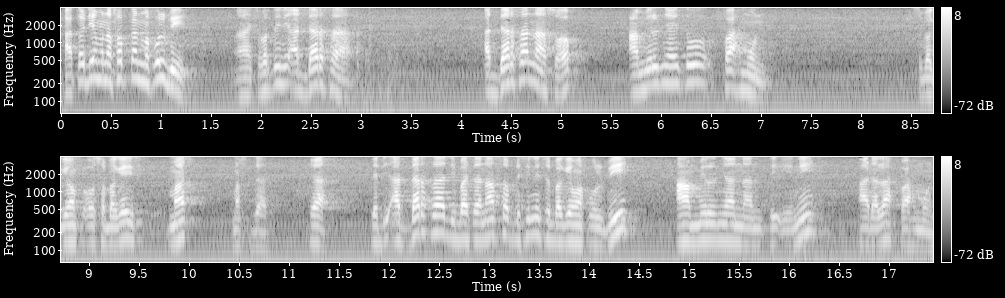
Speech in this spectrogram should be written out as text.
Atau dia menasabkan maf'ul bi. Nah, seperti ini ad-darsa. Ad-darsa nasab, amilnya itu fahmun. Sebagai maf'ul sebagai mas masdar. Ya. Jadi ad-darsa dibaca nasab di sini sebagai maf'ul bi, amilnya nanti ini adalah fahmun.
